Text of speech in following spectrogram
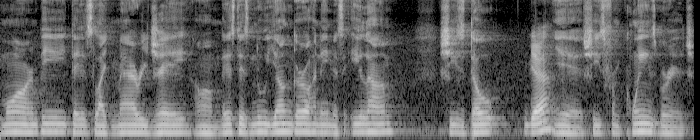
more R&B. There's like Mary J. Um, there's this new young girl. Her name is Ilham. She's dope. Yeah. Yeah, she's from Queensbridge,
